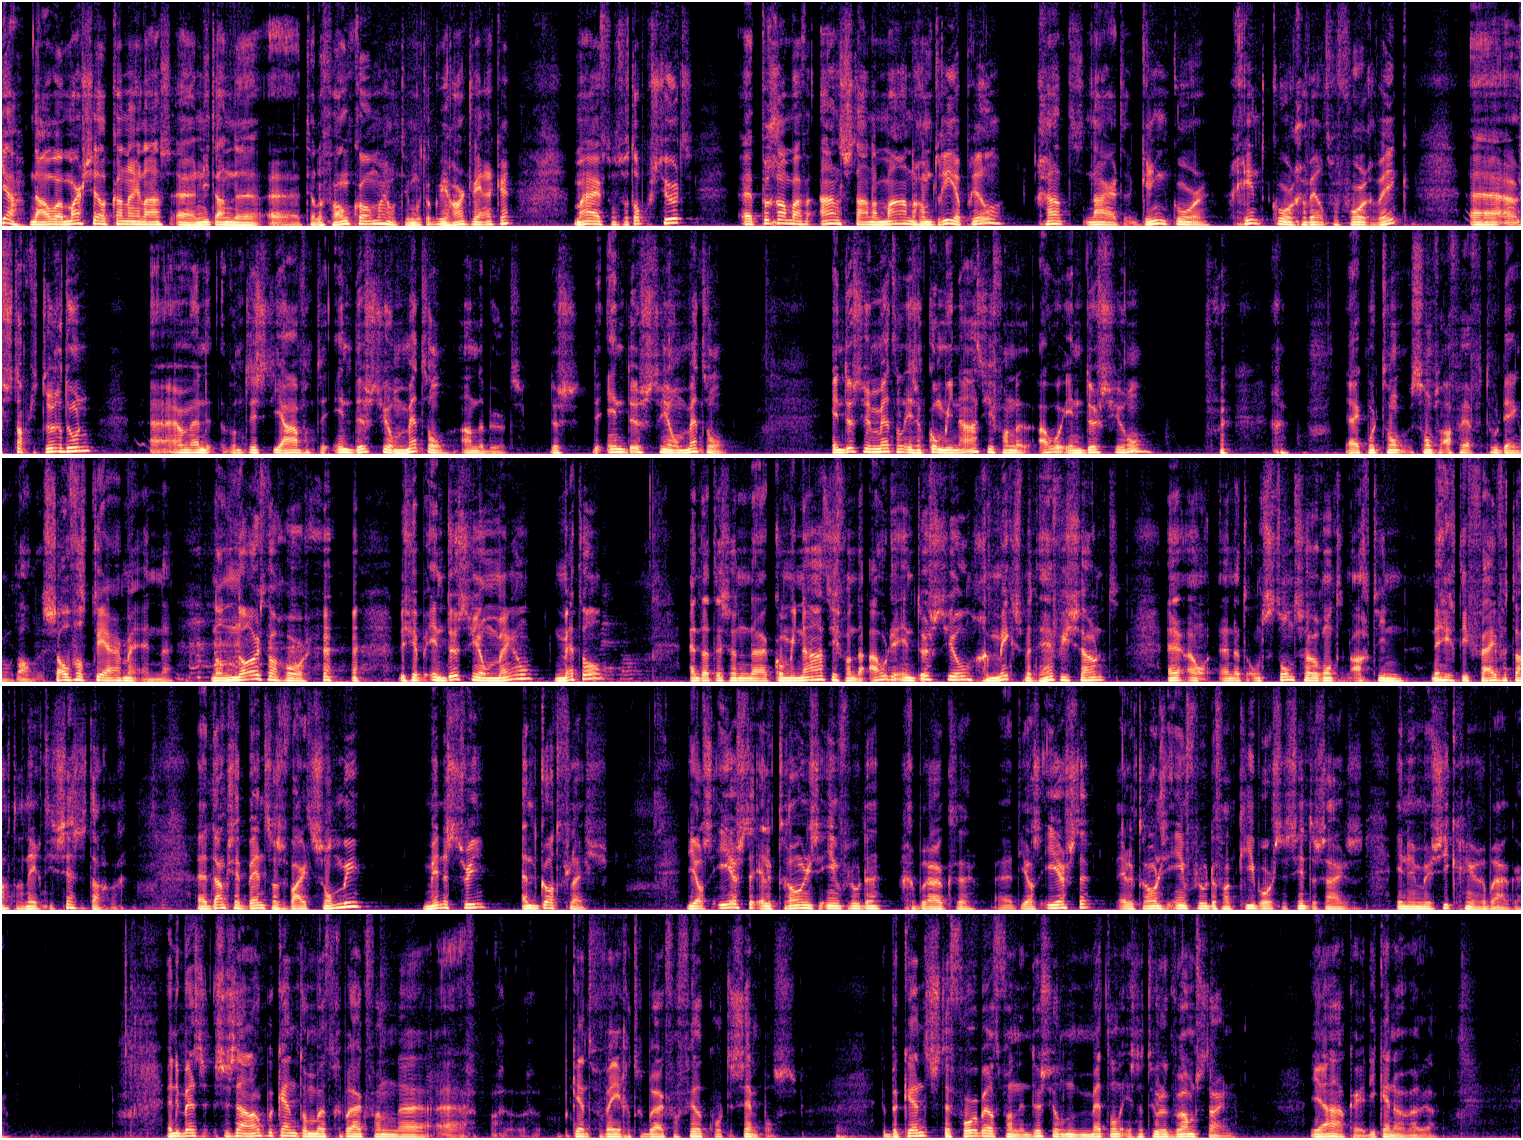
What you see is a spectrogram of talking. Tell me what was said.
Ja, nou eh, Marcel kan helaas eh, niet aan de eh, telefoon komen, want hij moet ook weer hard werken. Maar hij heeft ons wat opgestuurd. Het programma aanstaande maandag om 3 april gaat naar het Greencore, Grindcore geweld van vorige week. Een stapje terug doen. Ehm, want het is die avond de industrial metal aan de beurt. Dus de industrial metal. Industrial metal is een combinatie van de oude industrial... Ja, ik moet som- soms af even toedenken, want al zoveel termen en eh, nog nooit van gehoord. dus je hebt industrial mengel, metal. En dat is een eh, combinatie van de oude industrial gemixt met heavy sound. En, oh, en dat ontstond zo rond 18, 1985, 1986. Eh, dankzij bands als White Zombie, Ministry en Godflesh. Die als eerste elektronische invloeden gebruikten. eh, die als eerste elektronische invloeden van keyboards en synthesizers in hun muziek gingen gebruiken. En die ze staan ook bekend om het gebruik van eh, eh, bekend vanwege het gebruik van veel korte samples. Het bekendste voorbeeld van industrial metal is natuurlijk Rammstein. Ja, oké, die kennen we wel.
